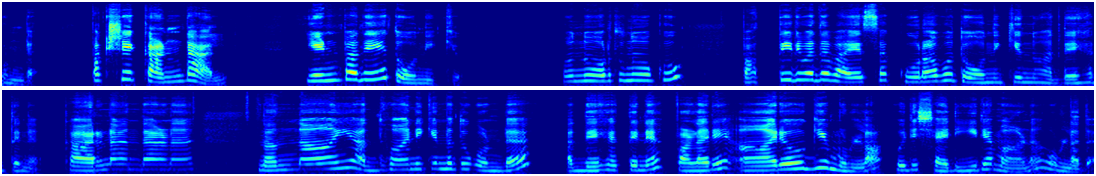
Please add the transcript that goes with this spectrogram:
ഉണ്ട്. പക്ഷെ കണ്ടാൽ എൺപതേ തോന്നിക്കൂ. ഒന്ന് ഓർത്തു നോക്കൂ. പത്തിരുപത് വയസ്സ് കുറവ് തോന്നിക്കുന്നു അദ്ദേഹത്തിന്. കാരണം എന്താണ്? നന്നായി അധ്വാനിക്കുന്നത് കൊണ്ട് അദ്ദേഹത്തിന് വളരെ ആരോഗ്യമുള്ള ഒരു ശരീരമാണ് ഉള്ളത്.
